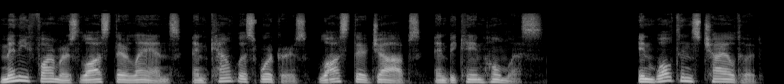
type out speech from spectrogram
Many farmers lost their lands and countless workers lost their jobs and became homeless. In Walton's childhood,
